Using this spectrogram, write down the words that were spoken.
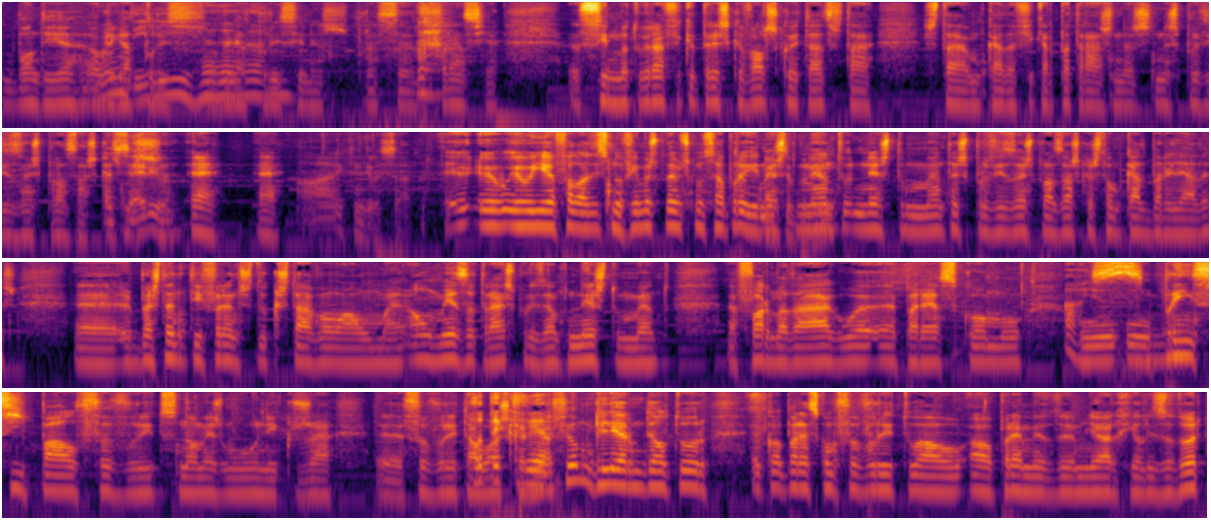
Bom dia, obrigado por isso, dia. obrigado por isso Inês, por essa referência cinematográfica. Três Cavalos, coitado, está, está um bocado a ficar para trás nas, nas previsões para os Oscars. A sério? É, é. Ai, que engraçado. Eu, eu- eu ia falar disso no fim, mas podemos começar por aí. Começa Neste por aí. momento, neste momento, as previsões para os Oscars estão um bocado baralhadas, eh, bastante diferentes do que estavam há, uma- há um mês atrás, por exemplo. Neste momento, a forma da água aparece como Ai, o, o principal favorito, se não mesmo o único já eh, favorito ao Vou que Oscar. O filme Guilherme Del Toro eh, aparece como favorito ao, ao prémio de melhor realizador.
